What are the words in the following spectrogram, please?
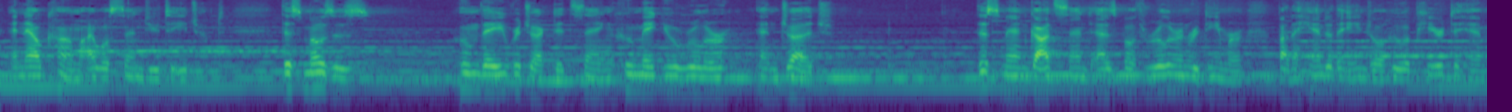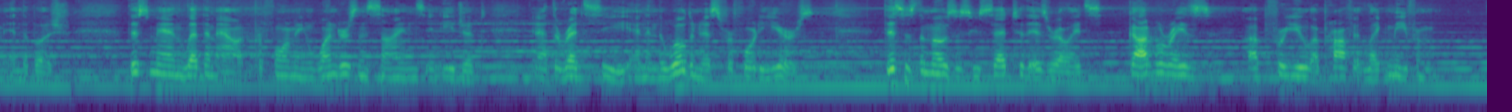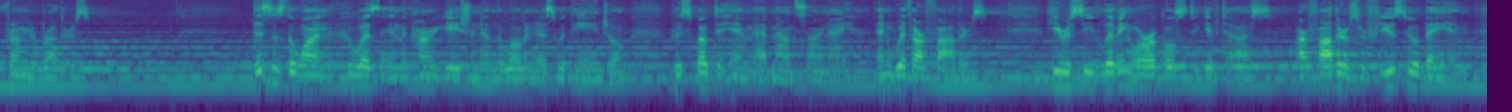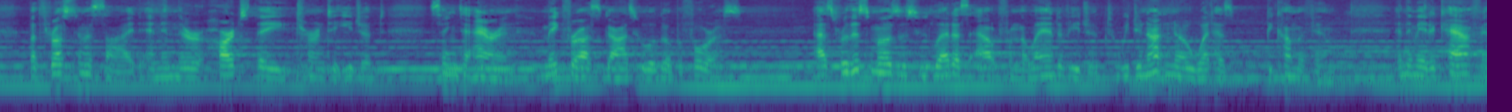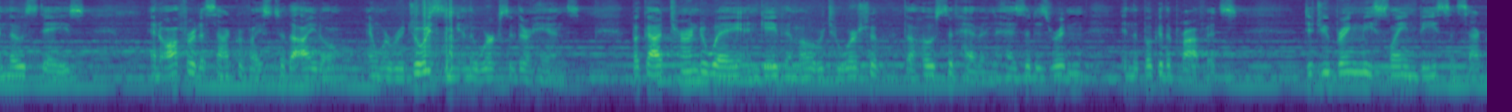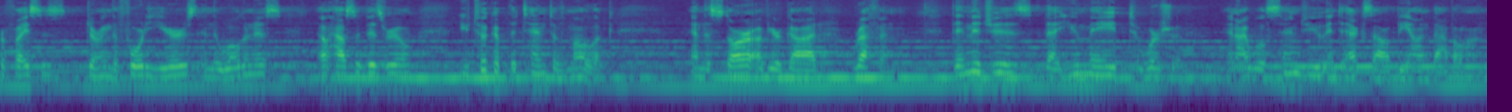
And now come, I will send you to Egypt. This Moses, whom they rejected, saying, Who made you ruler and judge? This man God sent as both ruler and redeemer by the hand of the angel who appeared to him in the bush. This man led them out, performing wonders and signs in Egypt and at the Red Sea and in the wilderness for forty years. This is the Moses who said to the Israelites, God will raise up for you a prophet like me from, from your brothers. This is the one who was in the congregation in the wilderness with the angel who spoke to him at Mount Sinai and with our fathers. He received living oracles to give to us. Our fathers refused to obey him, but thrust him aside, and in their hearts they turned to Egypt, saying to Aaron, Make for us gods who will go before us. As for this Moses who led us out from the land of Egypt, we do not know what has become of him. And they made a calf in those days and offered a sacrifice to the idol, and were rejoicing in the works of their hands. But God turned away and gave them over to worship the host of heaven, as it is written in the book of the prophets Did you bring me slain beasts and sacrifices during the forty years in the wilderness, O house of Israel? You took up the tent of Moloch and the star of your god, Rephan, the images that you made to worship, and I will send you into exile beyond Babylon.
